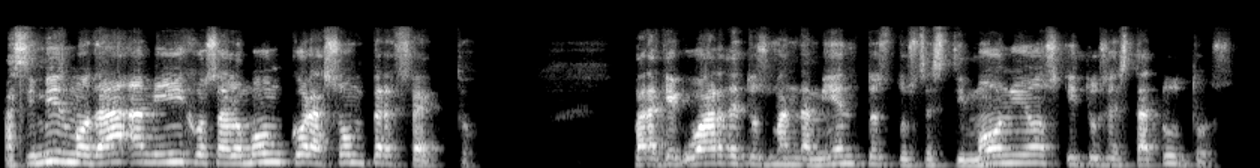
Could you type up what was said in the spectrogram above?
Asimismo, da a mi hijo Salomón corazón perfecto, para que guarde tus mandamientos, tus testimonios y tus estatutos,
